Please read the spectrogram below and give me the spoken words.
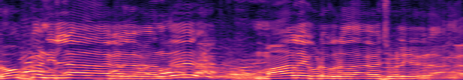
டோக்கன் இல்லாத ஆட்களுக்கு வந்து மாலை கொடுக்குறதாக சொல்லியிருக்கிறாங்க.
